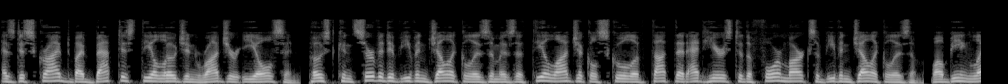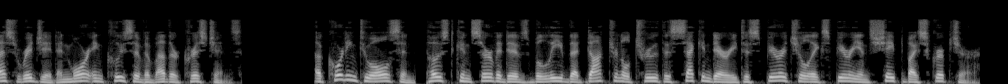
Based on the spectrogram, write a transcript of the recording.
as described by Baptist theologian Roger E. Olson. Post conservative evangelicalism is a theological school of thought that adheres to the four marks of evangelicalism, while being less rigid and more inclusive of other Christians. According to Olson, post-conservatives believe that doctrinal truth is secondary to spiritual experience shaped by Scripture.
